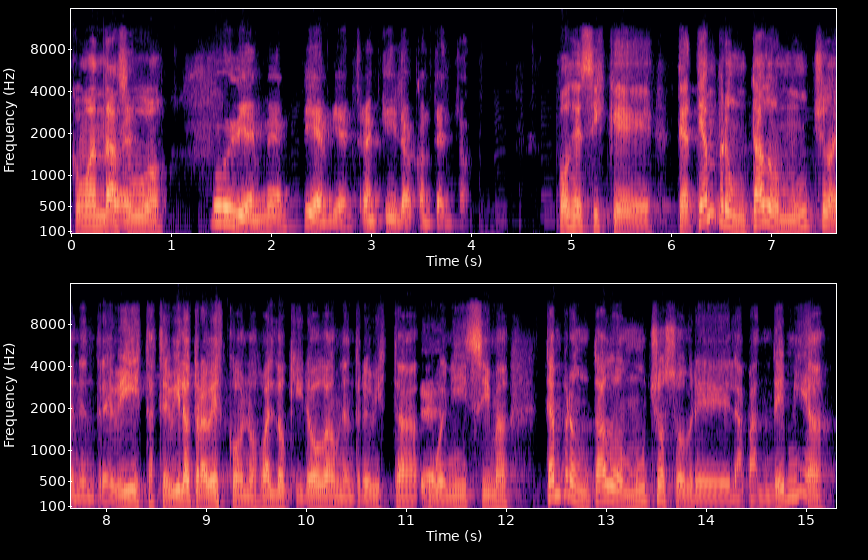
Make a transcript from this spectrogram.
¿Cómo andás, Bueno. Hugo? Muy bien, bien, bien, tranquilo, contento. Vos decís que te, te han preguntado mucho en entrevistas, te vi la otra vez con Osvaldo Quiroga, una entrevista Sí. buenísima. ¿Te han preguntado mucho sobre la pandemia?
